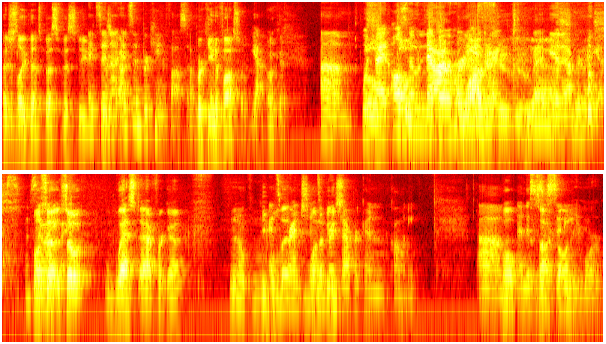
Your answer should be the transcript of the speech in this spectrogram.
I just like that specificity. It's in because- uh, it's in Burkina Faso. Burkina Faso. Yeah. Okay. Um, which Oh, I had also oh, never that heard of. Ouagadougou. but in Africa, yes. yes. Well, so anyway. so West Africa, you know, people it's that French. It's want a to be. French African colony. Um, well, and this it's is not a a city, colony anymore.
